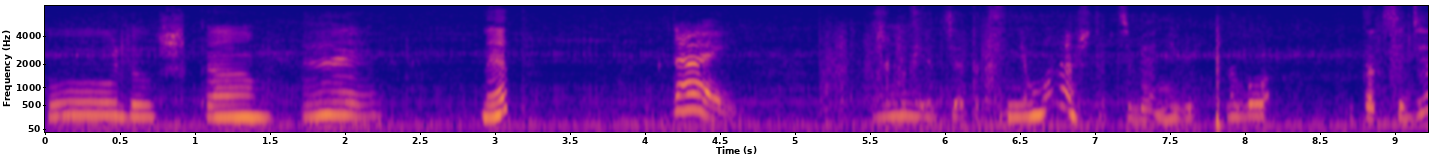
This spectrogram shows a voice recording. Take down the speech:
Полюшка. Не. Нет? Дай. Я тебя так снимаю, чтобы тебя не видно было. Так, сиди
